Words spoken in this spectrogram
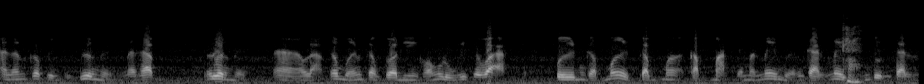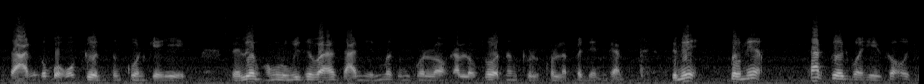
อันนั้นก็เป็นอีกเรื่องหนึ่งนะครับ เรื่องหนึ่งเอาล่ะก็เหมือนกับกรณีของลุงวิศวะปืนกับมืดกับมกับหมัดเนี่ยมันไม่เหมือนกันไม่ค่ะสมดุลกันศาลก็บอกว่าเกินสมควรแก่เหตุแต่เรื่องของลุงวิศวะศาลเห็นว่าสมควรรอการลงโทษนั่นคือคนละประเด็นกัน ทีนี้ตรงเนี้ยถ้าเกินกว่าเหตุก็โอเค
